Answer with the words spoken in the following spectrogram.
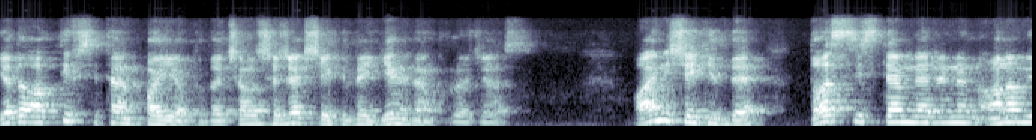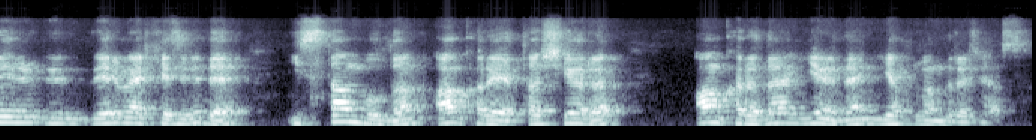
ya da aktif standby yapıda çalışacak şekilde yeniden kuracağız. Aynı şekilde DAS sistemlerinin ana veri, veri merkezini de İstanbul'dan Ankara'ya taşıyarak Ankara'da yeniden yapılandıracağız.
